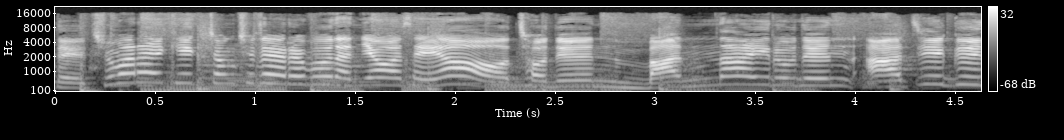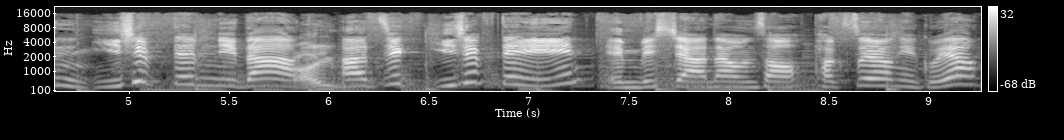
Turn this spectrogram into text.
네 주말 하이킥 청취자 여러분 안녕하세요 저는 만 나이로는 아직은 20대입니다 아이고. 아직 20대인 MBC 아나운서 박소영이고요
